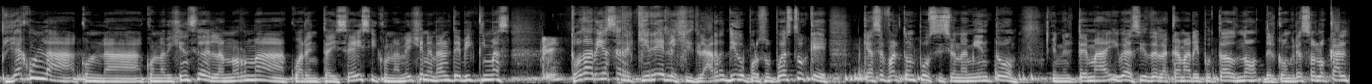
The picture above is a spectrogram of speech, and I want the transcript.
pues ya con la con la con la vigencia de la norma 46 y con la Ley General de Víctimas, todavía se requiere legislar. Digo, por supuesto que que hace falta un posicionamiento en el tema, iba a decir de la Cámara de Diputados, no, del Congreso local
